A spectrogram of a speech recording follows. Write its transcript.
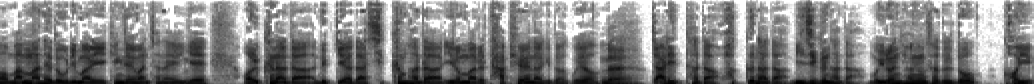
어, 맛만 해도 우리말이 굉장히 많잖아요. 이게 얼큰하다, 느끼하다, 시큼하다 이런 말을 다 표현하기도 하고요. 네. 짜릿하다, 화끈하다, 미지근하다 뭐 이런 형용사들도 거의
